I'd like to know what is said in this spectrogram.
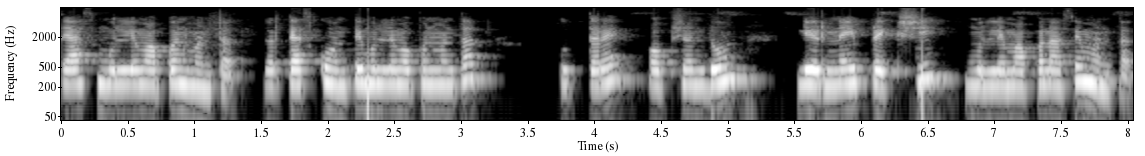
त्यास मूल्यमापन म्हणतात. तर त्यास कोणते मूल्यमापन म्हणतात? उत्तर आहे ऑप्शन दोन निर्णय प्रेक्षी मूल्यमापन असे म्हणतात.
